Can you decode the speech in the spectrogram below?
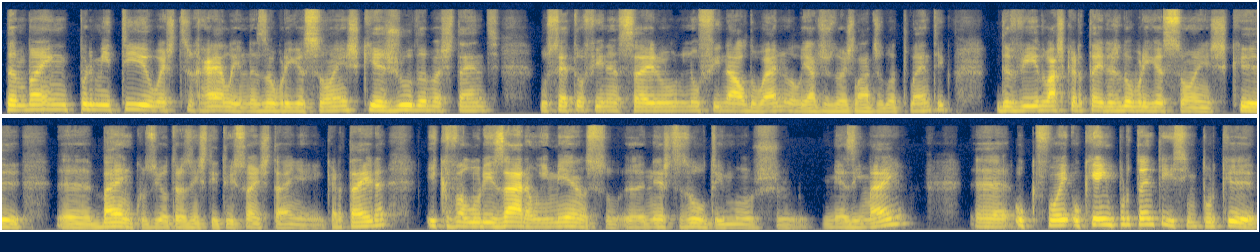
também permitiu este rally nas obrigações que ajuda bastante o setor financeiro no final do ano, aliás, dos dois lados do Atlântico, devido às carteiras de obrigações que eh, bancos e outras instituições têm em carteira e que valorizaram imenso eh, nestes últimos eh, mês e meio, o que foi o que é importantíssimo, porque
